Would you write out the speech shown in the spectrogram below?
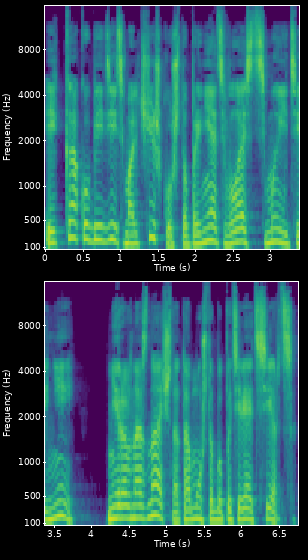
И как убедить мальчишку, что принять власть тьмы и теней неравнозначно тому, чтобы потерять сердце?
